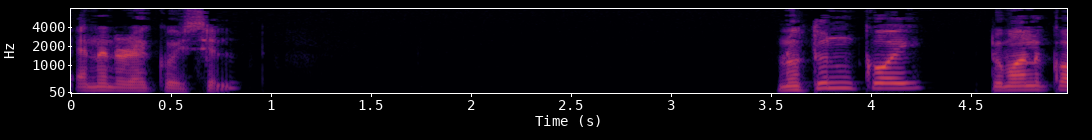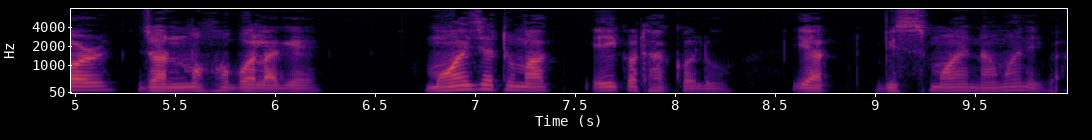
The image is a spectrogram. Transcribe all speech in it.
এনেদৰে কৈছিল নতুনকৈ তোমালোকৰ জন্ম হ'ব লাগে। মই যে তোমাক এই কথা কলো ইয়াত বিস্ময় নামানিবা।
